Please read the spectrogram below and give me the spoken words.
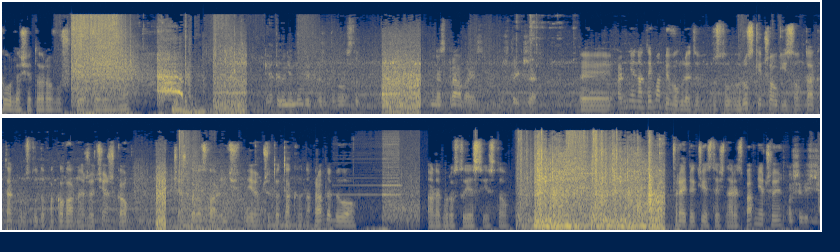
Kurde się do rowów wpierdzieliłem, nie? Ja tego nie mówię, tylko że po prostu... Inna sprawa jest w tej grze. Yy, ale nie na tej mapie w ogóle, to po prostu ruskie czołgi są tak, tak po prostu dopakowane, że ciężko, ciężko rozwalić. Nie wiem, czy to tak naprawdę było, ale po prostu jest, jest to... Frejde, gdzie jesteś? Na respawnie, czy? Oczywiście.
